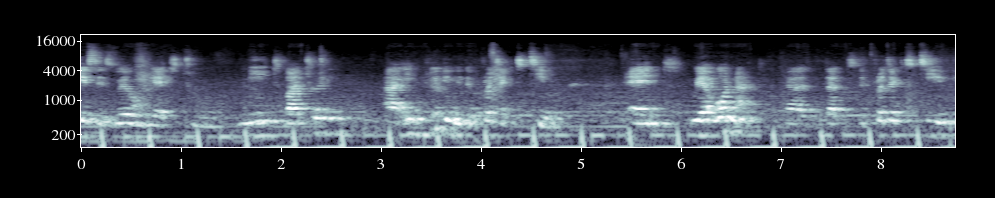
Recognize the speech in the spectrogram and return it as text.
cases where we had to meet virtually, including with the project team. And we are honored uh, that the project team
